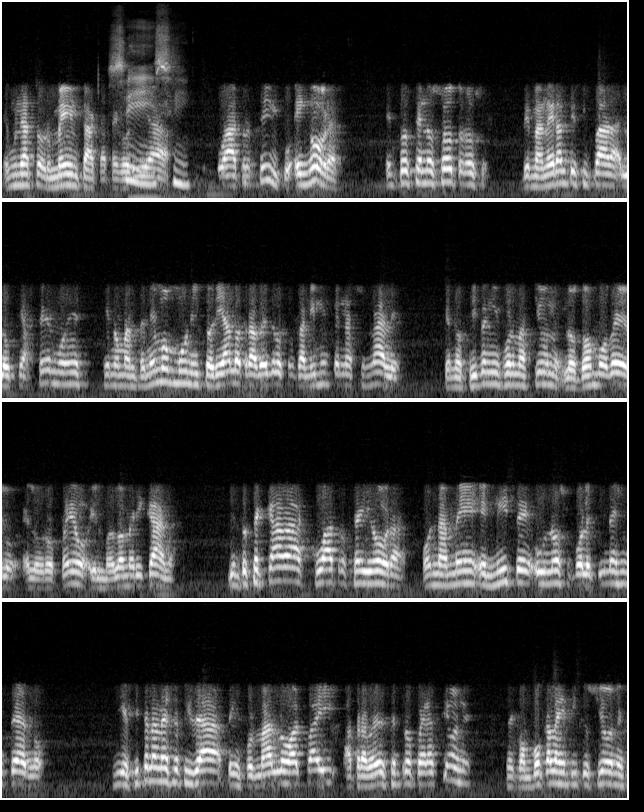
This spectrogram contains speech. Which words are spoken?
en una tormenta categoría Sí, sí. 4 o 5, en horas. Entonces nosotros, de manera anticipada, lo que hacemos es que nos mantenemos monitoreando a través de los organismos internacionales que nos sirven información, los dos modelos, el europeo y el modelo americano. Y entonces cada cuatro o seis horas, ONAME emite unos boletines internos y existe la necesidad de informarlo al país a través del centro de operaciones, se convoca a las instituciones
